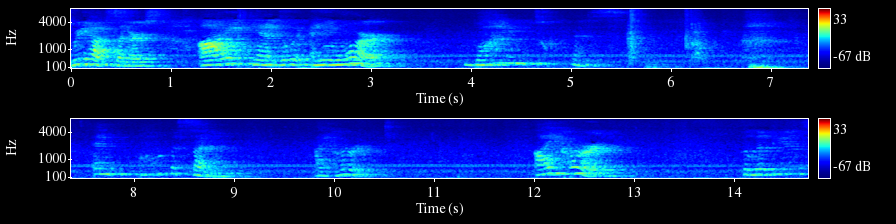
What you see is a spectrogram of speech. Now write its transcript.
rehab centers. I can't do it anymore. Why are you doing this? And all of a sudden, I heard. I heard Philippians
